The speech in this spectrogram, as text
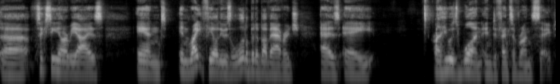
uh, 16 RBIs, and in right field he was a little bit above average as a Uh, he was one in defensive runs saved.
